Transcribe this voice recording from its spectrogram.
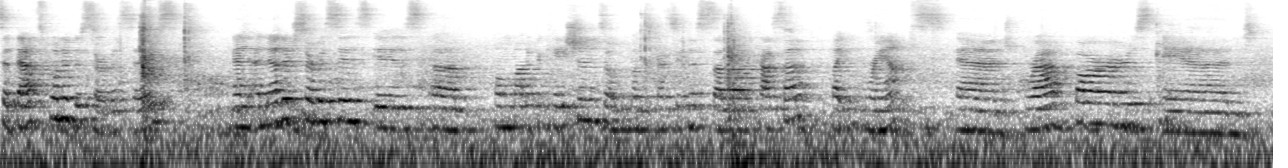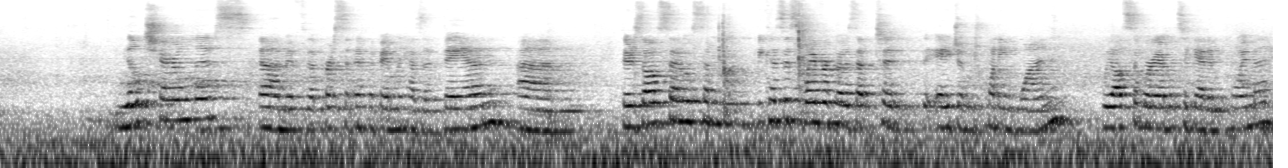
So that's one of the services. And another services is uh, home modifications or modificaciones a la casa, like ramps and grab bars and wheelchair lifts. Um, if the person, if the family has a van, um, there's also some, because this waiver goes up to the age of twenty-one, we also were able to get employment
